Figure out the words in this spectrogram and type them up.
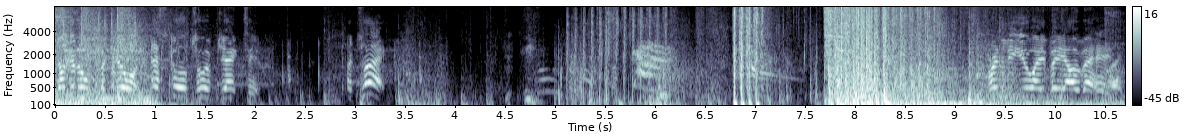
Juggernaut secured. Escort to objective. Attack! Friendly UAV overhead.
